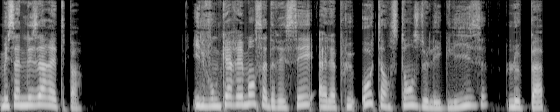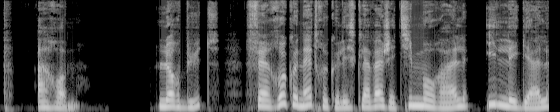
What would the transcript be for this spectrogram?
mais ça ne les arrête pas ils vont carrément s'adresser à la plus haute instance de l'Église, le pape, à Rome. Leur but Faire reconnaître que l'esclavage est immoral, illégal,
